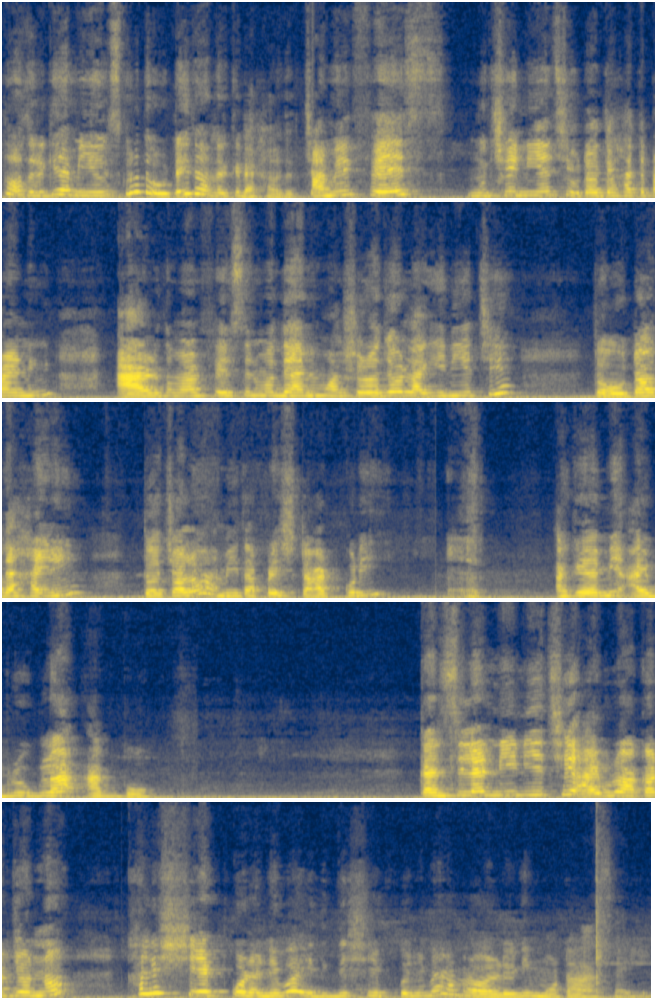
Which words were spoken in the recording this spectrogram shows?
তো অতটুকুই আমি ইউজ করি, তো ওটাই তোমাদেরকে দেখা যাচ্ছে আমি ফেস মুছে নিয়েছি, ওটাও দেখাতে পারিনি। আর তোমার ফেসের মধ্যে আমি ময়শ্চারাইজারও লাগিয়ে নিয়েছি, তো ওটাও দেখাইনি। তো চলো আমি তারপরে স্টার্ট করি। আগে আমি আইব্রোগুলো আঁকবো। কনসিলার নিয়ে নিয়েছি আইব্রো আঁকার জন্য। খালি শেপ করে নেব, এদিক দিয়ে শেপ করে নেবে আমার অলরেডি মোটা আছে যে,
